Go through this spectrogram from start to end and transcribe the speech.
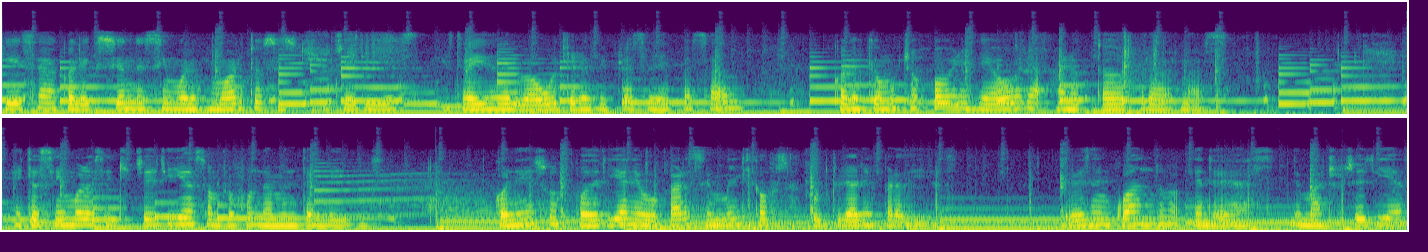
que esa colección de símbolos muertos y chucherías extraídos del baúl de los disfraces del pasado? Con los que muchos jóvenes de ahora han optado por adornarse. Estos símbolos y chucherías son profundamente ambiguos. Con ellos podrían evocarse mil causas culturales perdidas. De vez en cuando, entre las demás chucherías,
